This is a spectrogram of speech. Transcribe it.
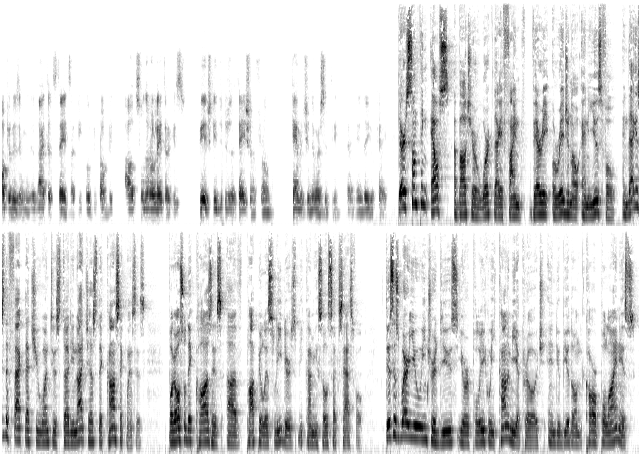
populism in the United States. I think will be probably out sooner or later. His PhD dissertation from Cambridge University uh, in the UK. There's something else about your work that I find very original and useful, and that is the fact that you want to study not just the consequences, but also the causes of populist leaders becoming so successful. This is where you introduce your political economy approach and you build on Karl Polanyi's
